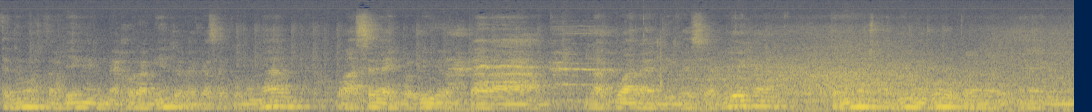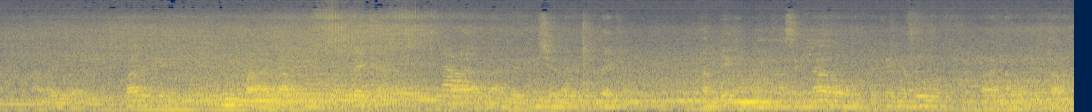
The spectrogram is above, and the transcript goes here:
tenemos también el mejoramiento de la casa comunal o hacer imperdibles para la cuadra en la iglesia vieja, tenemos también un rubro para el arreglo del parque y para la biblioteca, para el edificio de la biblioteca. También hemos asignado un pequeño rubro para el agua potable.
